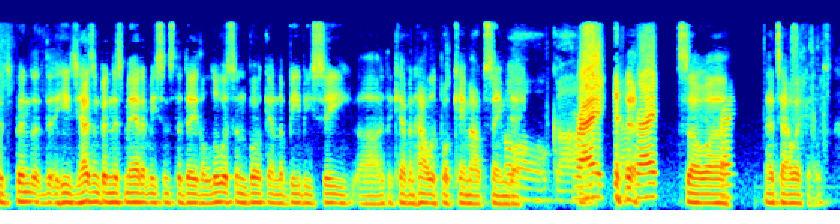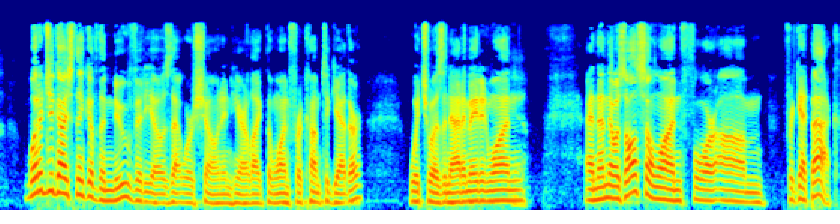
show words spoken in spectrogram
it's been the, the, he hasn't been this mad at me since the day the Lewisohn book and the BBC, uh, the Kevin Howlett book came out same day. Oh God. right. Right. So uh, Right. that's how it goes. what did you guys think of the new videos that were shown in here, like the one for Come Together, which was an animated one, Yeah. and then there was also one for um, for Get Back,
